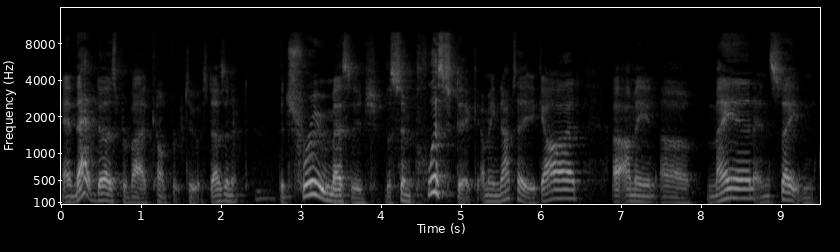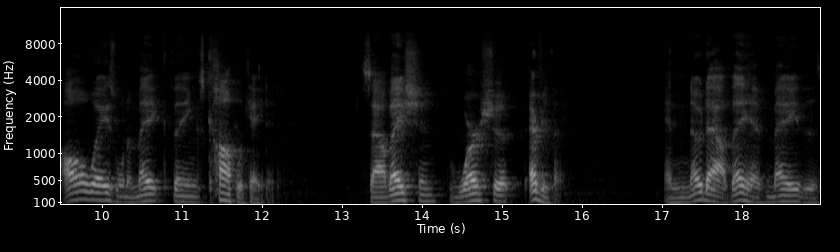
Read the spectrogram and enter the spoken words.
And that does provide comfort to us, doesn't it? The true message, the simplistic, I mean, I tell you, God, uh, I mean, uh, man and Satan always want to make things complicated salvation, worship, everything. And no doubt they have made the,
